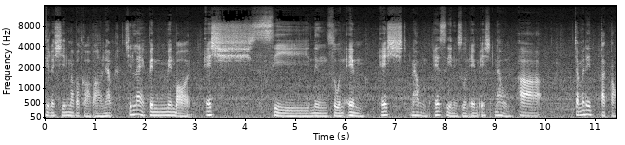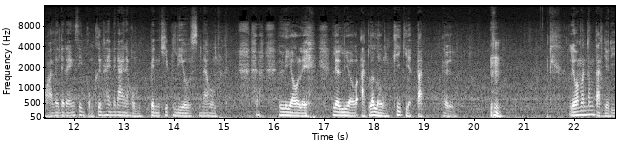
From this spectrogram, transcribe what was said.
ทีละชิ้นมาประกอบเอานะครับ ชิ้นแรกเป็นเมนบอร์ด H 4 1 0 M H นะครับผม H 4 1 0 M H นะครับผมอ่าจะไม่ได้ตัดต่ออะไรใดๆทั้งสิ้นผมขึ้นให้ไม่ได้นะผมเป็นคลิปเรียลนะครับผมเรียวเลยเรียวเรียวๆอัดแล้วลงขี้เกียจตัดเออหรือว่ามันต้องตัดอยู่ดี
